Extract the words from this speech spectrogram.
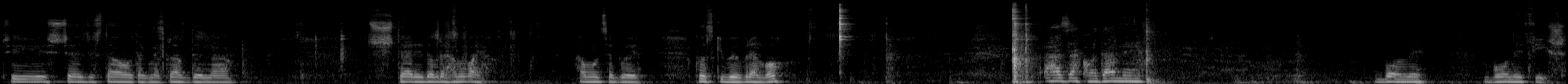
Czyli jeszcze zostało tak naprawdę na cztery dobre hamowania. Hamulce były, klocki były Brembo. A zakładamy bony, bony fish.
